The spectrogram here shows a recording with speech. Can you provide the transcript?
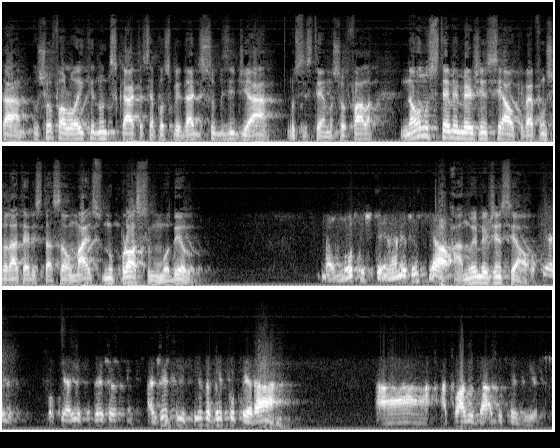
Tá, o senhor falou aí que não descarta essa possibilidade de subsidiar o sistema. O senhor fala não no sistema emergencial que vai funcionar até a licitação, mas no próximo modelo? Não, no sistema emergencial. Ah, no emergencial. Porque aí, porque aí veja, a gente precisa recuperar a, a qualidade do serviço.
